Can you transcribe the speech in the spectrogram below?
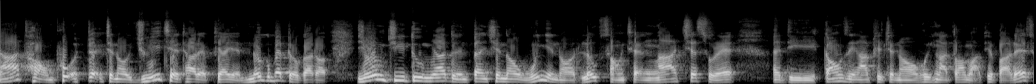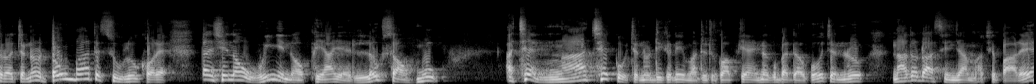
နားထောင်ဖို့အတွက်ကျွန်တော်ရွေးချယ်ထားတဲ့ဖခင်ရဲ့နှုတ်ကပတ်တော်ကတော့ယုံကြည်သူများတွင်တန်ရှင်းသောဝိညာဉ်တော်လှုပ်ဆောင်ချက်၅ချက်ဆိုတဲ့ဒီကောင်းစဉ်အဖြစ်ကျွန်တော်ဝေငှသွားမှာဖြစ်ပါတယ်ဆိုတော့ကျွန်တော်တို့၃ပါးတစုလို့ခေါ်တဲ့တန်ရှင်းသောဝိညာဉ်တော်ဖခင်ရဲ့လှုပ်ဆောင်မှုအချက်၅ချက်ကိုကျွန်တော်ဒီကနေ့မှာဒီတကောဖခင်ရဲ့နှုတ်ကပတ်တော်ကိုကျွန်တော်တို့နာတော်တာဆင်ကြမှာဖြစ်ပါတယ်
